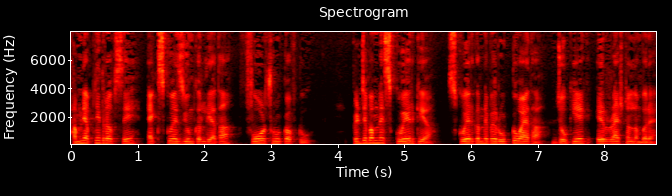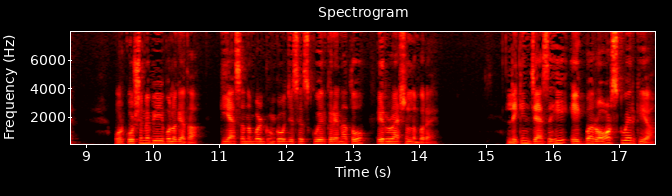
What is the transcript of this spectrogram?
हमने अपनी तरफ़ से x को एज्यूम कर लिया था फोर्थ रूट ऑफ़ टू फिर जब हमने स्क्वायर किया स्क्वायर करने पे रूट टू आया था, जो कि एक इरेशनल नंबर है। और क्वेश्चन में भी यही बोला गया था कि ऐसा नंबर ढूंढो जिसे स्क्वायर करे ना तो इरेशनल नंबर आए। लेकिन जैसे ही एक बार और स्क्वायर किया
